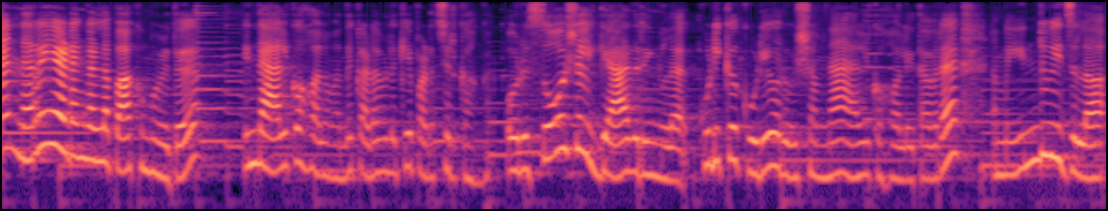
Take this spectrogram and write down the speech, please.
அண்ட் நிறைய இடங்களில் பார்க்கும்பொழுது இந்த ஆல்கஹாலை வந்து கடவுளுக்கே படைச்சிருக்காங்க. ஒரு சோஷியல் கேதரிங்கில் குடிக்கக்கூடிய ஒரு விஷயம் தான் ஆல்கஹாலே தவிர நம்ம இண்டிவிஜுவலாக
